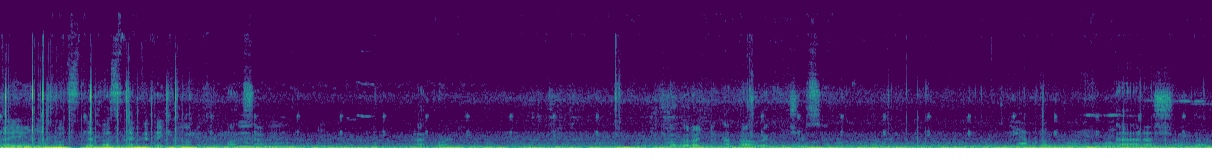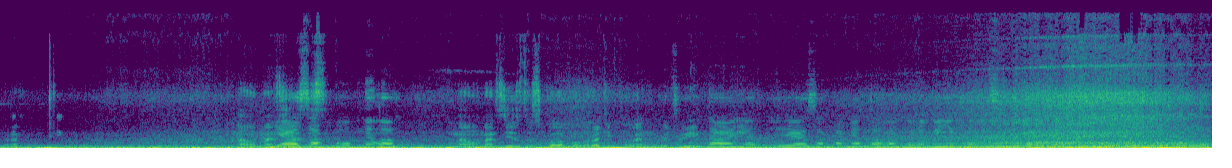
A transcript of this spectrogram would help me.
В районі 20-25 км максимум їдемо на колі. Поворотник направо виключився. Я подвоїла. Хорошо, добре. На момент, Я з'їзду, запомнила. на момент з'їзду з кола поворотник повинен бути Да, вімкнений. я, я запам'ятала, коли ми їхали з інспектором.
